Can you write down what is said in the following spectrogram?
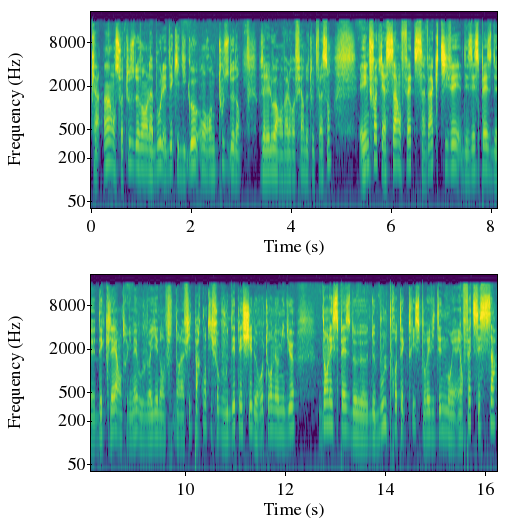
qu'à 1, on soit tous devant la boule, et dès qu'il dit go, on rentre tous dedans. Vous allez le voir, on va le refaire de toute façon. Et une fois qu'il y a ça, en fait, ça va activer des espèces d'éclairs, entre guillemets, vous le voyez dans, la feed. Par contre, il faut que vous dépêchiez de retourner au milieu dans l'espèce de boule protectrice pour éviter de mourir. Et en fait, c'est ça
